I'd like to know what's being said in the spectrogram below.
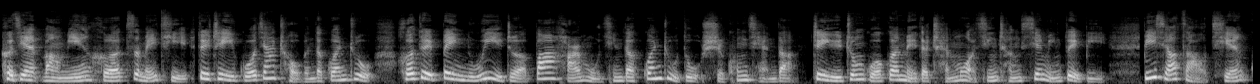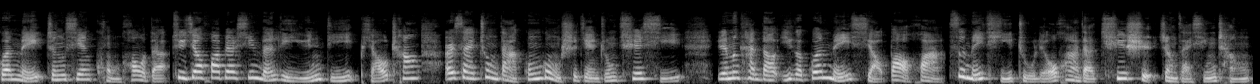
可见网民和自媒体对这一国家丑闻的关注和对被奴役者巴哈尔母亲的关注度是空前的。这与中国官媒的沉默形成鲜明对比。比较早前，官媒争先恐后的聚焦。交花边新闻李云迪嫖娼，而在重大公共事件中缺席，人们看到一个官媒小报化、自媒体主流化的趋势正在形成。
